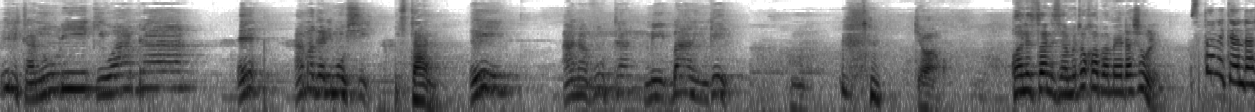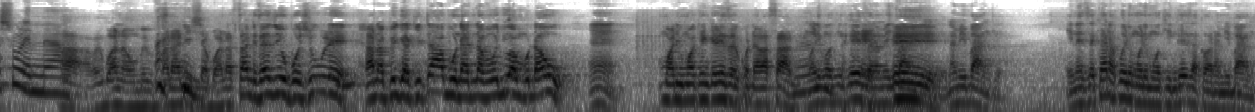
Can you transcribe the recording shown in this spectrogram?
ili tanuri, kiwanda, eh, ama gari moshi? Stani. Eh, anavuta mibange. Mke wangu. Kwani Stani si ametoka hapa ameenda shule? Stani kaenda shule mme wangu. Ah, wewe bwana umemfananisha bwana. Stani saizi yupo shule, anapiga kitabu na ninavyojua muda huu Eh, mwalimu wa Kiingereza yuko darasani. mwalimu wa Kiingereza na mibange, Eh. na mibange. Inawezekana kweli mwalimu wa Kiingereza akawa na mibange.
